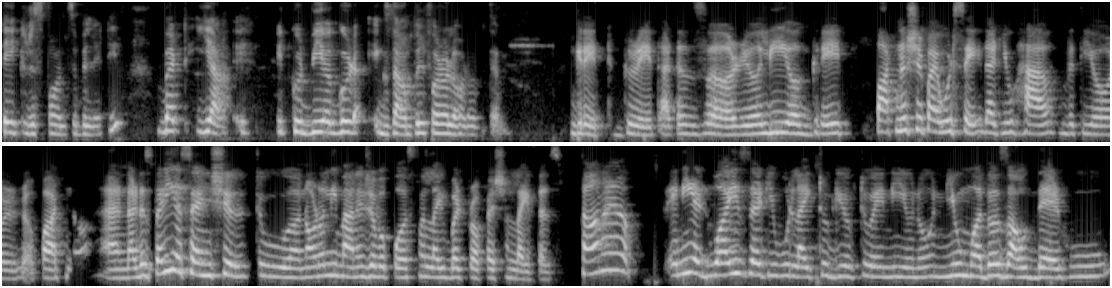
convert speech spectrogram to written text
take responsibility. But yeah it, it could be a good example for a lot of them. Great, great. That is uh, really a great partnership, I would say, that you have with your uh, partner. And that is very essential to uh, not only manage our personal life, but professional life as. Sana, any advice that you would like to give to any, you know, new mothers out there who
